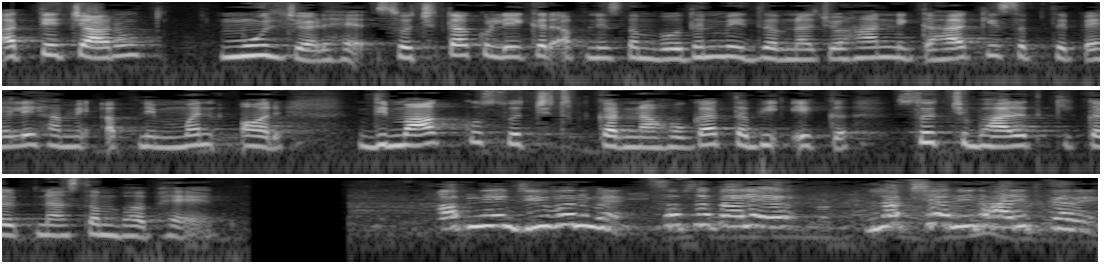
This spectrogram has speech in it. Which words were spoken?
अत्याचारों की मूल जड़ है। स्वच्छता को लेकर अपने संबोधन में जमुना चौहान ने कहा कि सबसे पहले हमें अपने मन और दिमाग को स्वच्छ करना होगा, तभी एक स्वच्छ भारत की कल्पना संभव है। अपने जीवन में सबसे पहले लक्ष्य निर्धारित करें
